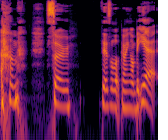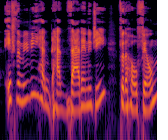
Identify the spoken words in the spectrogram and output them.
Um, so there's a lot going on. But yeah, if the movie had had that energy for the whole film,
